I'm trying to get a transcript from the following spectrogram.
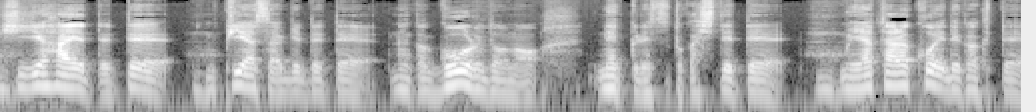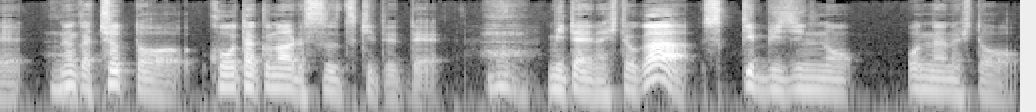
髭生えてて、ピアス開けてて、なんかゴールドのネックレスとかしてて、もうやたら声でかくて、なんかちょっと光沢のあるスーツ着てて、うんみたいな人が、すっげえ美人の女の人を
